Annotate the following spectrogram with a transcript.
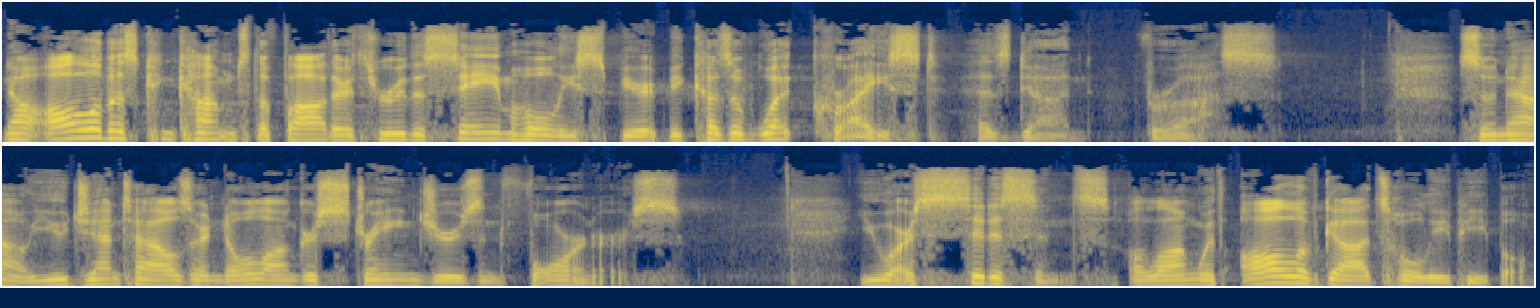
Now, all of us can come to the Father through the same Holy Spirit because of what Christ has done for us. So now, you Gentiles are no longer strangers and foreigners. You are citizens along with all of God's holy people.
